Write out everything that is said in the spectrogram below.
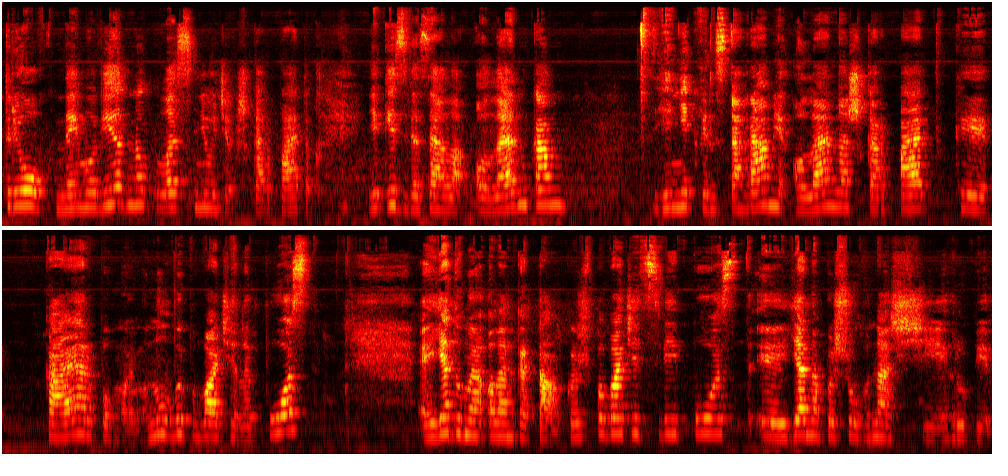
трьох неймовірно класнючих шкарпеток, які зв'язала Оленка. Є нік в інстаграмі Олена Шкарпетки КР, по-моєму. Ну, ви побачили пост. Е, Я думаю, Оленка також побачить свій пост. Е, Я напишу в нашій групі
